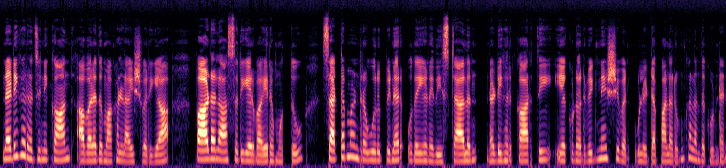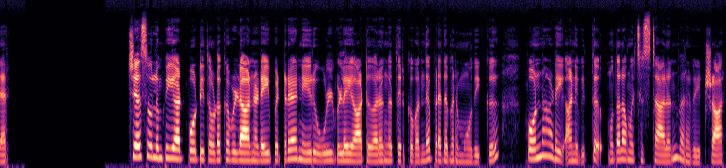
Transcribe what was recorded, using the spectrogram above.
நடிகர் ரஜினிகாந்த் அவரது மகள் ஐஸ்வர்யா பாடலாசிரியர் வைரமுத்து சட்டமன்ற உறுப்பினர் உதயநிதி ஸ்டாலின் நடிகர் கார்த்தி இயக்குநர் விக்னேஷ் சிவன் உள்ளிட்ட பலரும் கலந்து கொண்டனர். செஸ் ஒலிம்பியாட் போட்டி தொடக்க விழா நடைபெற்ற நேரு உள் விளையாட்டு அரங்கத்திற்கு வந்த பிரதமர் மோடிக்கு பொன்னாடை அணிவித்து முதலமைச்சர் ஸ்டாலின் வரவேற்றார்.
